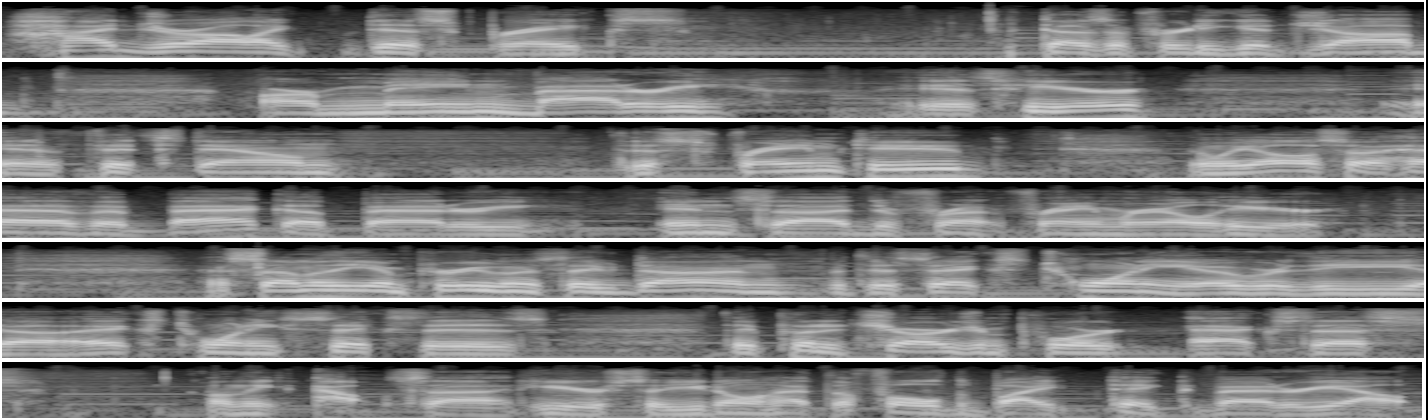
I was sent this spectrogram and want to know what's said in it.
hydraulic disc brakes. Does a pretty good job. Our main battery is here and it fits down this frame tube. And we also have a backup battery inside the front frame rail here. Now, some of the improvements they've done with this X20 over the uh, X26 is they put a charging port access on the outside here so you don't have to fold the bike take the battery out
